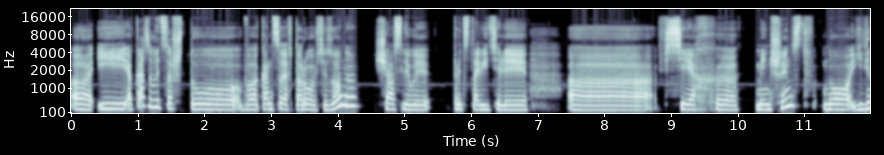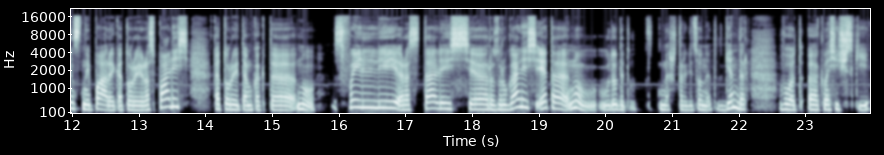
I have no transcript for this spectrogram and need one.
э, и оказывается, что в конце второго сезона счастливы представители э, всех меньшинств, но единственные пары, которые распались, которые там как-то, ну, сфейли, расстались, э, разругались. Это, ну, вот этот вот наш традиционный этот гендер, вот, э, классический.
